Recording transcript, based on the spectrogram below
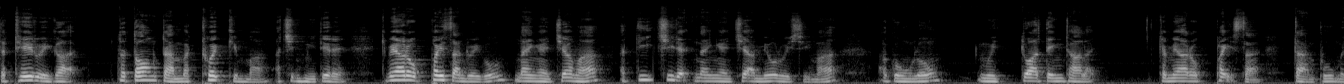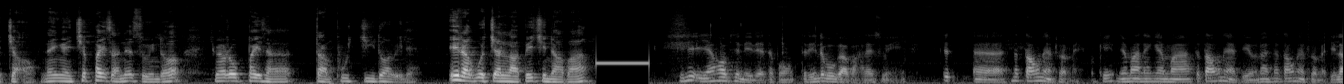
တထေးတွေကတောင်းတမထွက်ခင်မှာအချင်းမီတဲ့ခင်ဗျားတို့ဖိုက်ဆန်တွေကိုနိုင်ငံခြားမှာအတိရှိတဲ့နိုင်ငံခြားအမျိုးတွေရှိမှာအကုန်လုံးငွေတွားတင်းထားလိုက်ခင်ဗျားတို့ဖိုက်ဆန် တန်ဖူးမကြောက်နိုင်ငံချစ်ဖိုက်ဆန်နဲ့ဆိုရင်တော့ခင်ဗျားတို့ဖိုက်ဆန်တန်ဖူးကြီးသွားပြီလေအဲ့ဒါကိုကြံလာပေးချင်တာပါဒီနေ့အရန်ဟောဖြစ်နေတဲ့တပုံသတင်းတပုတ်ကဘာလဲဆိုရင်အဲ2000တန်ထွက်မယ်โอเคမြန်မာနိုင်ငံမှာ1000တန်ပြောနော်2000တန်ထွက်မယ်ဒီလ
